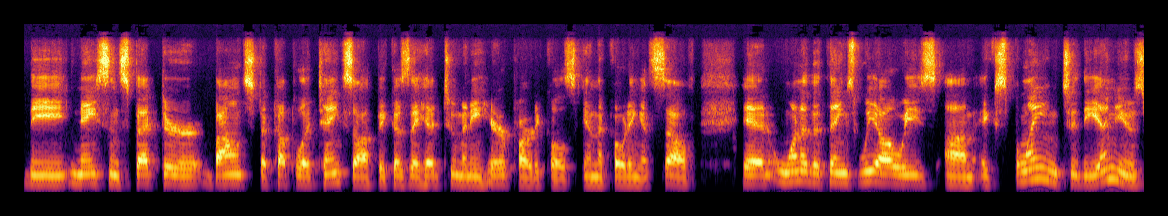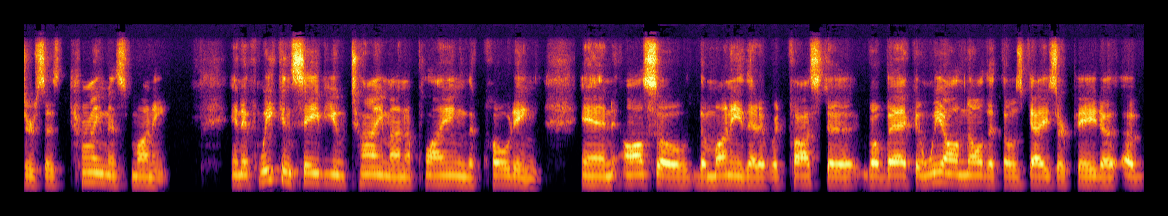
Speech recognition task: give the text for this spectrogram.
The NACE inspector bounced a couple of tanks off because they had too many hair particles in the coating itself. And one of the things we always um, explain to the end users is time is money. And if we can save you time on applying the coating and also the money that it would cost to go back, and we all know that those guys are paid a, a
